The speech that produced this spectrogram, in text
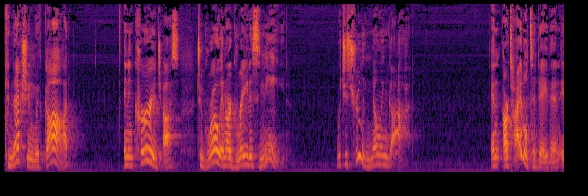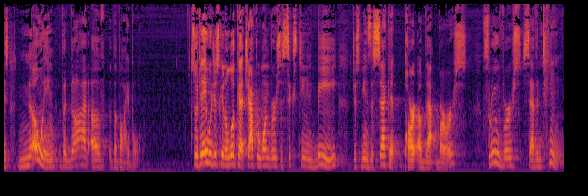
connection with God and encourage us to grow in our greatest need, which is truly knowing God. And our title today then is Knowing the God of the Bible. So today we're just going to look at chapter 1, verses 16b, just means the second part of that verse, through verse 17.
